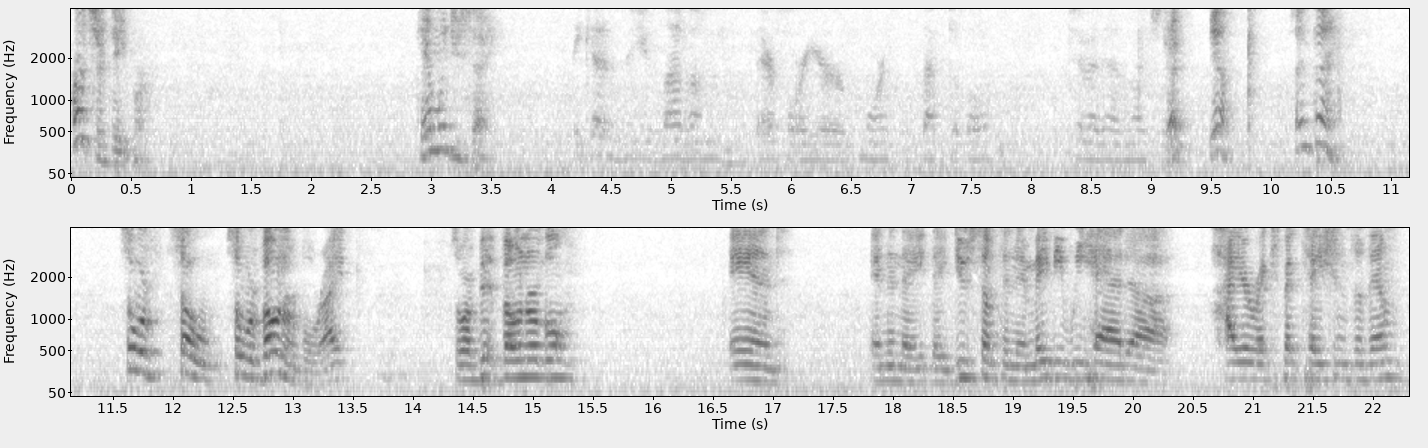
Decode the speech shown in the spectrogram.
Hurts are deeper. Cam, what'd you say? Because you love them, therefore you're more susceptible to the emotions. Okay, yeah, same thing. So we're so so we're vulnerable, right? So we're a bit vulnerable, and and then they they do something, and maybe we had uh, higher expectations of them.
